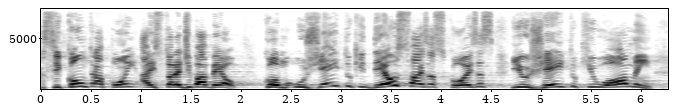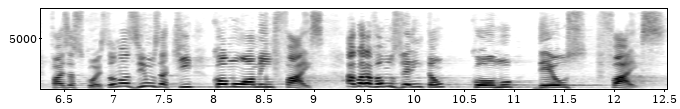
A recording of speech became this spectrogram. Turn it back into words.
se contrapõe à história de Babel, como o jeito que Deus faz as coisas e o jeito que o homem faz as coisas. Então nós vimos aqui como o homem faz. Agora vamos ver então como Deus faz.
